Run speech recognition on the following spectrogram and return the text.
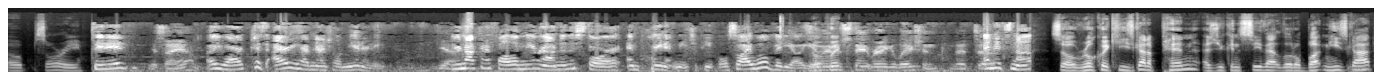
Oh, sorry. Vaccinated? Yes, I am. Oh, you are? Because I already have natural immunity. Yeah. You're not going to follow me around in the store and point at me to people. So I will video you. So in the state regulation that. Uh, and it's not. So real quick, he's got a pin. As you can see, that little button he's got.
